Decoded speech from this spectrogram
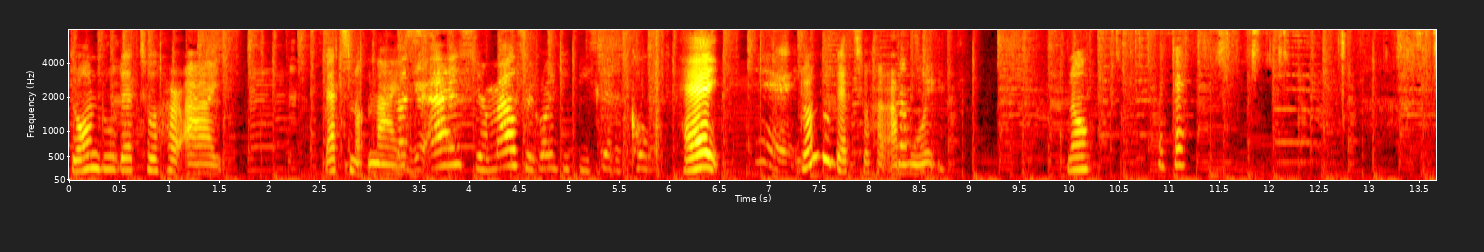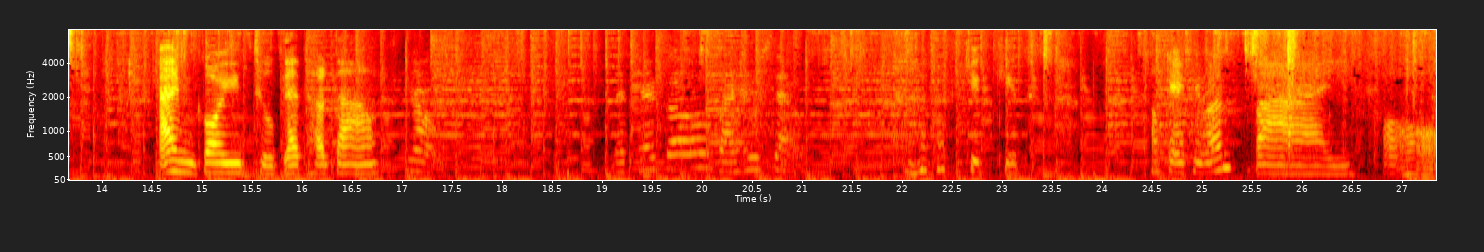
Don't do that to her eye. That's not nice. Not your eyes, your mouth. You're going to be scared of cold. Hey, Hey. don't do that to her. Amoy. No. Okay. I'm going to get her down. No. Let her go by herself. cute, cute. Okay, everyone. Bye for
